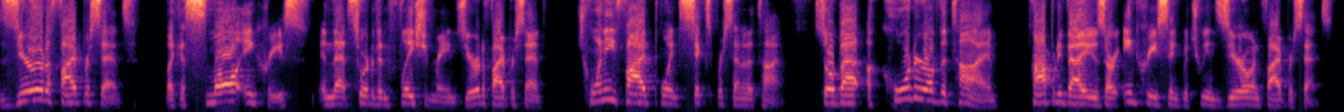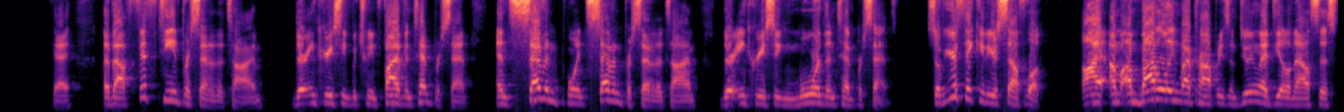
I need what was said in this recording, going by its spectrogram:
zero to 5%, like a small increase in that sort of inflation range, zero to 5%, 25.6% of the time. So about a quarter of the time, property values are increasing between zero and 5%. Okay. About 15% of the time, they're increasing between 5 and 10%. And 7.7% of the time, they're increasing more than 10%. So if you're thinking to yourself, look, I, am I'm modeling my properties, I'm doing my deal analysis,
